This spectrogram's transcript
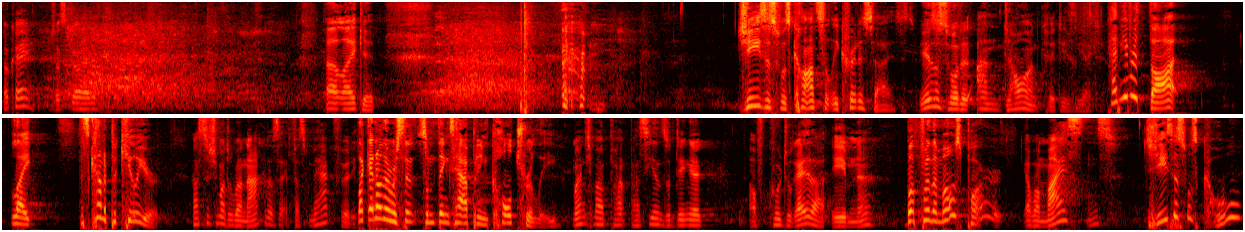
Okay, just go ahead. I like it. Jesus was constantly criticized. Jesus wurde andauernd kritisiert. have you ever thought like that's kind of peculiar Hast du schon mal drüber nachgedacht? Das ist etwas merkwürdig. like I know there were some things happening culturally Manchmal pa passieren so Dinge auf kultureller Ebene, but for the most part aber meistens Jesus was cool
